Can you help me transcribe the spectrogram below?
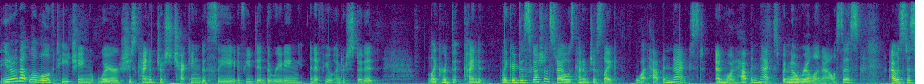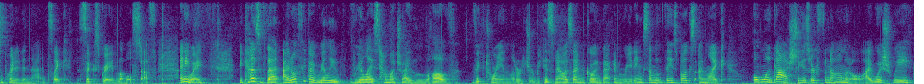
you know that level of teaching where she's kind of just checking to see if you did the reading and if you understood it? Like her kind of like her discussion style was kind of just like what happened next and what happened next, but no real analysis. I was disappointed in that. It's like sixth grade level stuff. Anyway, because of that, I don't think I really realized how much I love Victorian literature because now as I'm going back and reading some of these books, I'm like, oh my gosh, these are phenomenal. I wish we,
